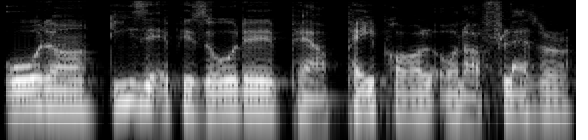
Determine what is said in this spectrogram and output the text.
oder diese Episode per PayPal oder Flatter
